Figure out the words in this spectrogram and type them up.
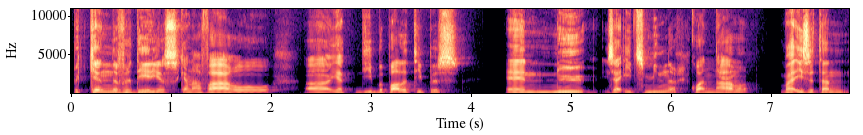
bekende verdedigers, Cannavaro, eh je had die bepaalde types. En nu is dat iets minder qua namen. Maar is het dan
